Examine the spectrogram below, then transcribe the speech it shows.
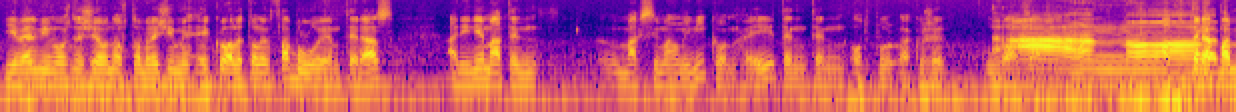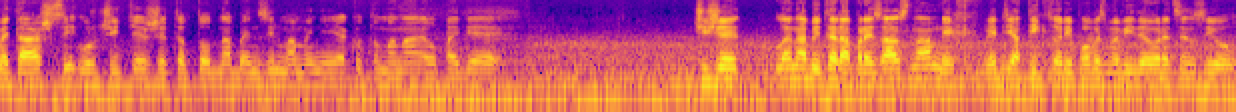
je veľmi možné, že ono v tom režime eko, ale to len fabulujem teraz, ani nemá ten e, maximálny výkon, hej, ten, ten odpor, akože uvádzaný. Áno, A to teda ale- pamätáš si určite, že toto na benzín má menej, ako to má na LPG. Čiže len aby teda pre záznam, nech vedia tí, ktorí povedzme videorecenziu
